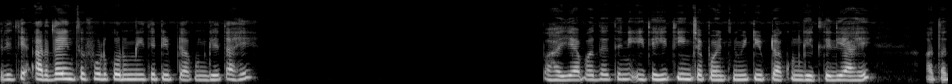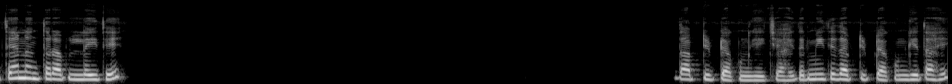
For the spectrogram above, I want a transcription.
तर इथे अर्धा इंच फोल्ड करून मी इथे टीप टाकून घेत आहे. पहा या पद्धतीने इथेही तीनच्या पॉईंटने मी टिप टाकून घेतलेली आहे. आता त्यानंतर आपल्याला इथे दाबटीप टाकून घ्यायची आहे. तर मी इथे दाबटीप टाकून घेत आहे.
